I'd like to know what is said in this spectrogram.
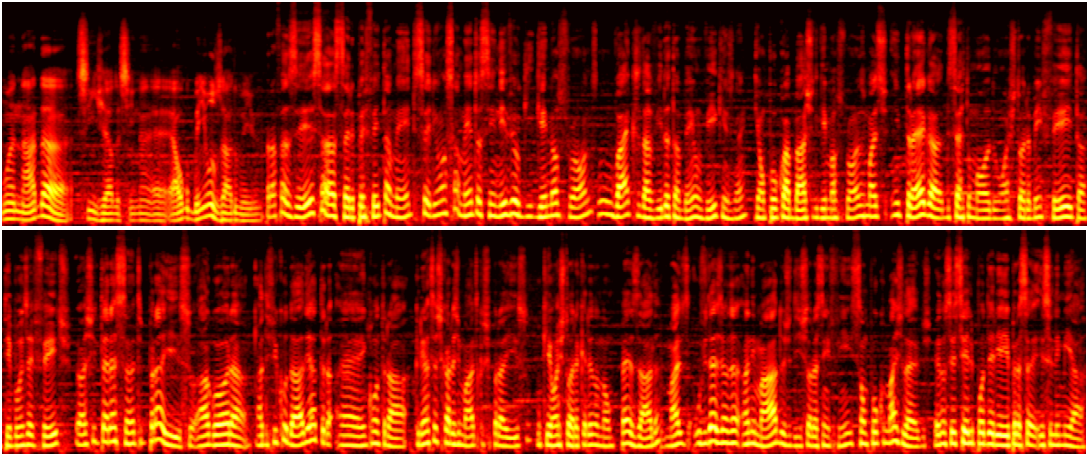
não é nada singelo assim, né? É, é algo bem ousado mesmo. Pra fazer essa série perfeitamente, seria um orçamento assim, nível Game of Thrones, um Vikings da vida também, um Vikings, né? Que é um pouco abaixo de Game of Thrones, mas entrega, de certo modo, uma história bem feita, tem bons efeitos. Eu acho interessante pra isso. Agora, a dificuldade é, é encontrar crianças carismáticas pra isso, porque é uma história, querendo ou não, pesada, mas os desenhos animados de História Sem Fim são um pouco mais leves. Eu não sei se ele poderia ir pra essa, esse limiar,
